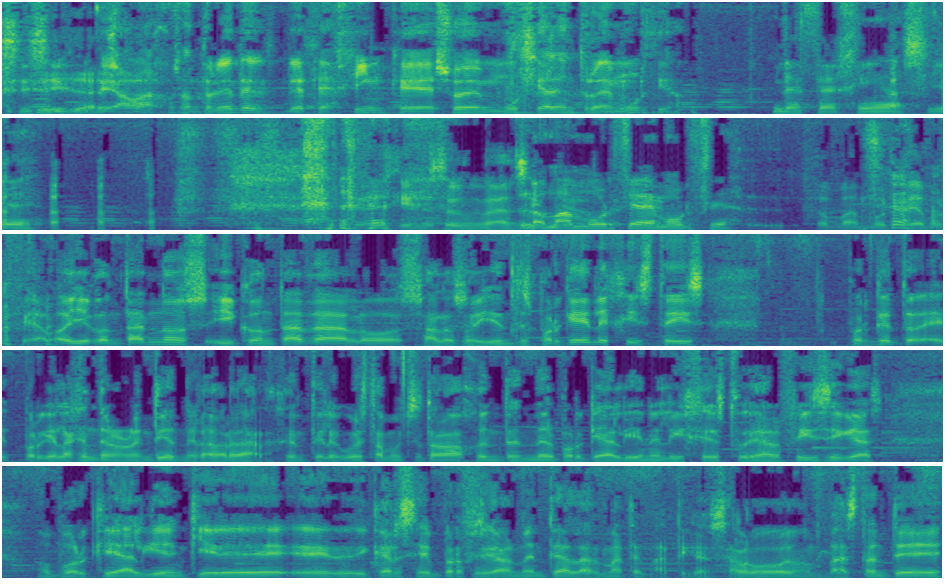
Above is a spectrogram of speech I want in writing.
Sí, sí. ya Y está. abajo, Antonio de, de Cejín, que eso es Murcia dentro de Murcia. De Cejín, así es. Es un gran Lo más. Murcia de Murcia. Lo más Murcia, Murcia. Oye, contadnos y contad a los, a los oyentes, ¿por qué elegisteis? ¿Por qué to- eh, porque la gente no lo entiende, la verdad. A la gente le cuesta mucho trabajo entender por qué alguien elige estudiar físicas o por qué alguien quiere eh, dedicarse profesionalmente a las matemáticas. Algo bastante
